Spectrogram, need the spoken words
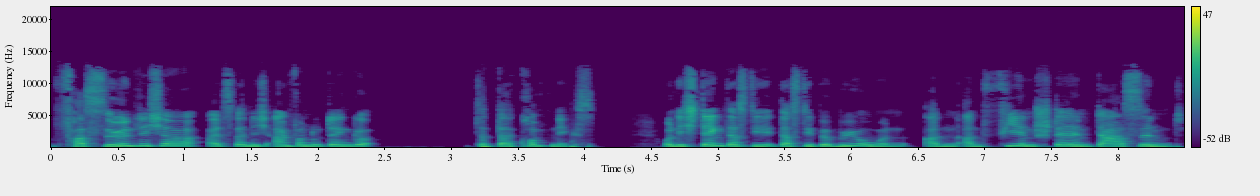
versöhnlicher, als wenn ich einfach nur denke, da, da kommt nichts. Und ich denke, dass die, dass die Bemühungen an, an vielen Stellen da sind.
